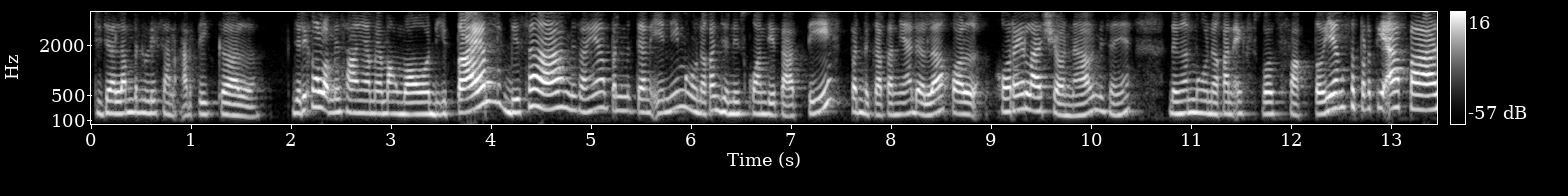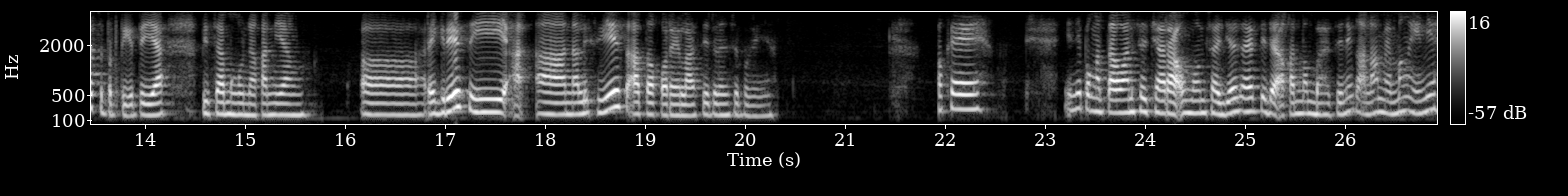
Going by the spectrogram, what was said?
di dalam penulisan artikel. Jadi kalau misalnya memang mau detail, bisa misalnya penelitian ini menggunakan jenis kuantitatif, pendekatannya adalah korelasional misalnya dengan menggunakan expose facto yang seperti apa, seperti itu ya. Bisa menggunakan yang uh, regresi, analisis atau korelasi dan sebagainya. Oke, ini pengetahuan secara umum saja, saya tidak akan membahas ini karena memang ini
